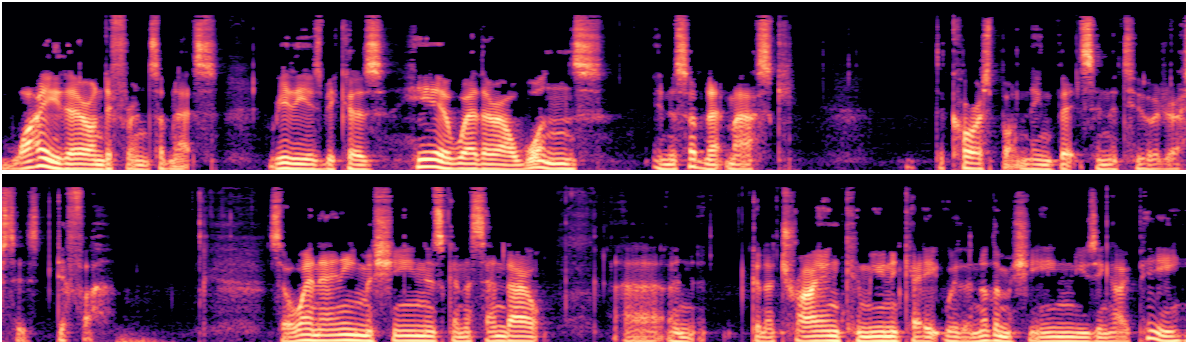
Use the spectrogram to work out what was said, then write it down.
why they're on different subnets really is because here where there are ones in the subnet mask, the corresponding bits in the two addresses differ. So when any machine is going to send out uh, and going to try and communicate with another machine using IP,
